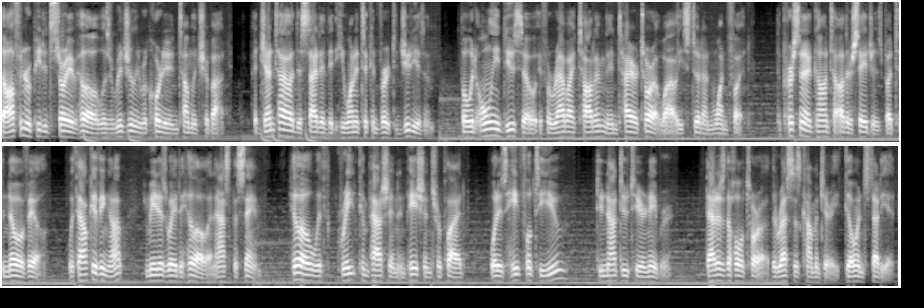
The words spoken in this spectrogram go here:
The often repeated story of Hillel was originally recorded in Talmud Shabbat. A Gentile had decided that he wanted to convert to Judaism, but would only do so if a rabbi taught him the entire Torah while he stood on one foot. The person had gone to other sages, but to no avail. Without giving up, he made his way to Hillel and asked the same. Hillel, with great compassion and patience, replied, What is hateful to you, do not do to your neighbor. That is the whole Torah. The rest is commentary. Go and study it.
